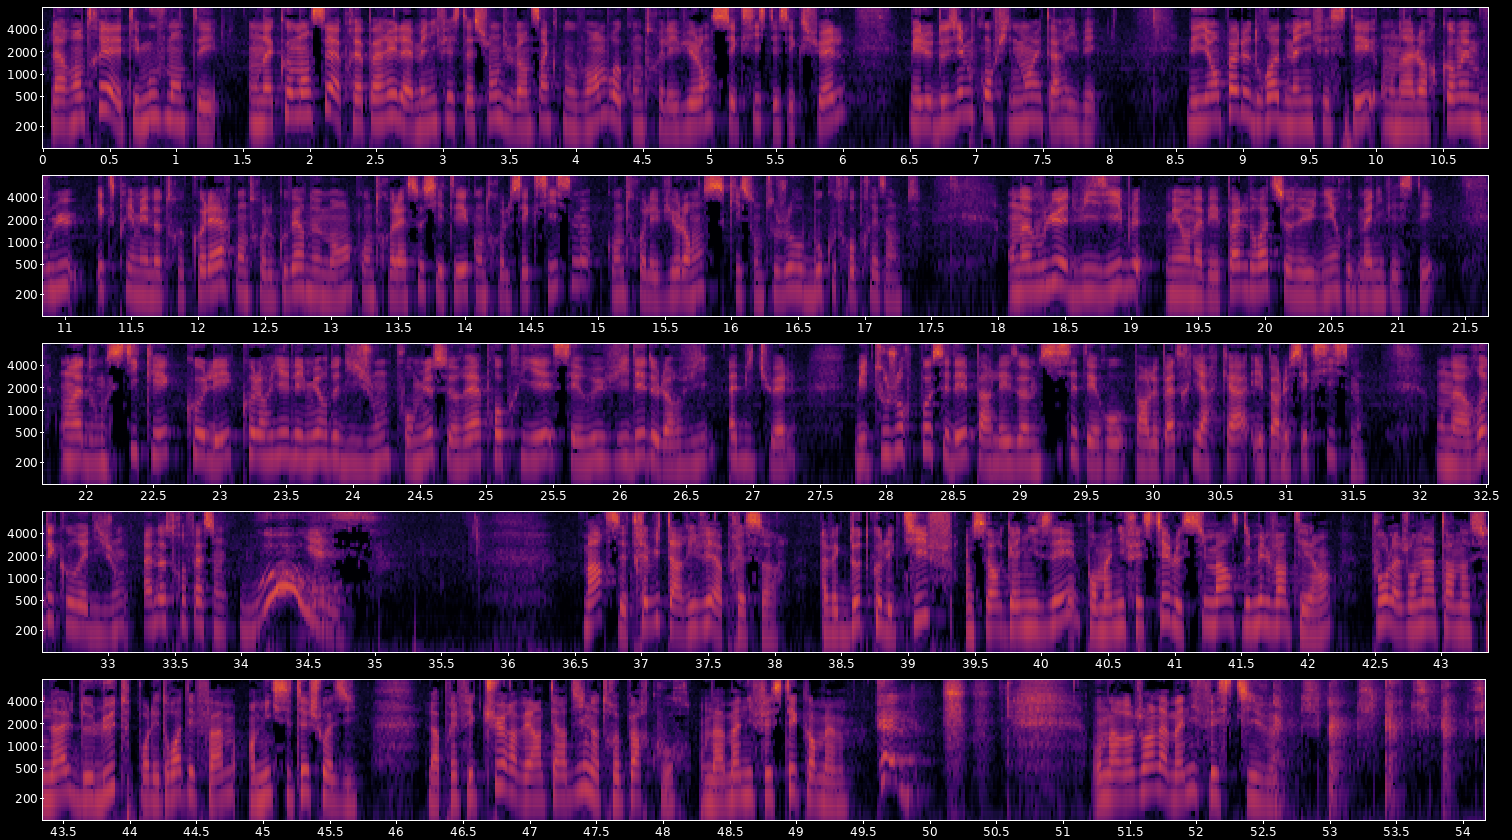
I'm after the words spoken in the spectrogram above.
La rentrée a été mouvementée. On a commencé à préparer la manifestation du 25 novembre contre les violences sexistes et sexuelles, mais le deuxième confinement est arrivé. N'ayant pas le droit de manifester, on a alors quand même voulu exprimer notre colère contre le gouvernement, contre la société, contre le sexisme, contre les violences qui sont toujours beaucoup trop présentes. On a voulu être visible, mais on n'avait pas le droit de se réunir ou de manifester. On a donc stické, collé, colorié les murs de Dijon pour mieux se réapproprier ces rues vidées de leur vie habituelle, mais toujours possédées par les hommes cis hétéros, par le patriarcat et par le sexisme. On a redécoré Dijon à notre façon. Yes Mars est très vite arrivé après ça. Avec d'autres collectifs, on s'est organisé pour manifester le 6 mars 2021 pour la journée internationale de lutte pour les droits des femmes en mixité choisie. La préfecture avait interdit notre parcours. On a manifesté quand même. On a rejoint la manifestive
